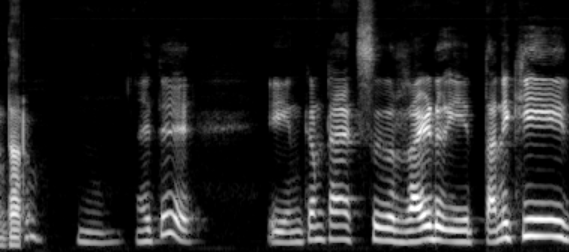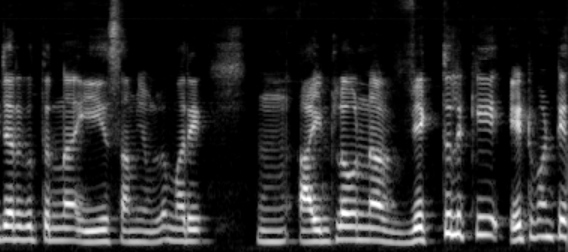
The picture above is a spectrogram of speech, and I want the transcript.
ఉంటారు. Hmm. అయితే ఈ ఇన్కమ్ ట్యాక్స్ రైడ్ ఈ తనిఖీ జరుగుతున్న ఈ సమయంలో మరి hmm, ఆ ఇంట్లో ఉన్న వ్యక్తులకి ఎటువంటి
